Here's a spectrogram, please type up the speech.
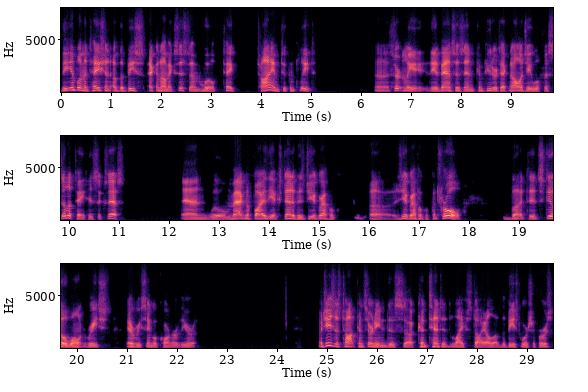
the implementation of the beast's economic system will take time to complete. Uh, certainly, the advances in computer technology will facilitate his success and will magnify the extent of his geographical uh, geographical control but it still won't reach every single corner of the earth. Now, Jesus taught concerning this uh, contented lifestyle of the beast worshippers,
